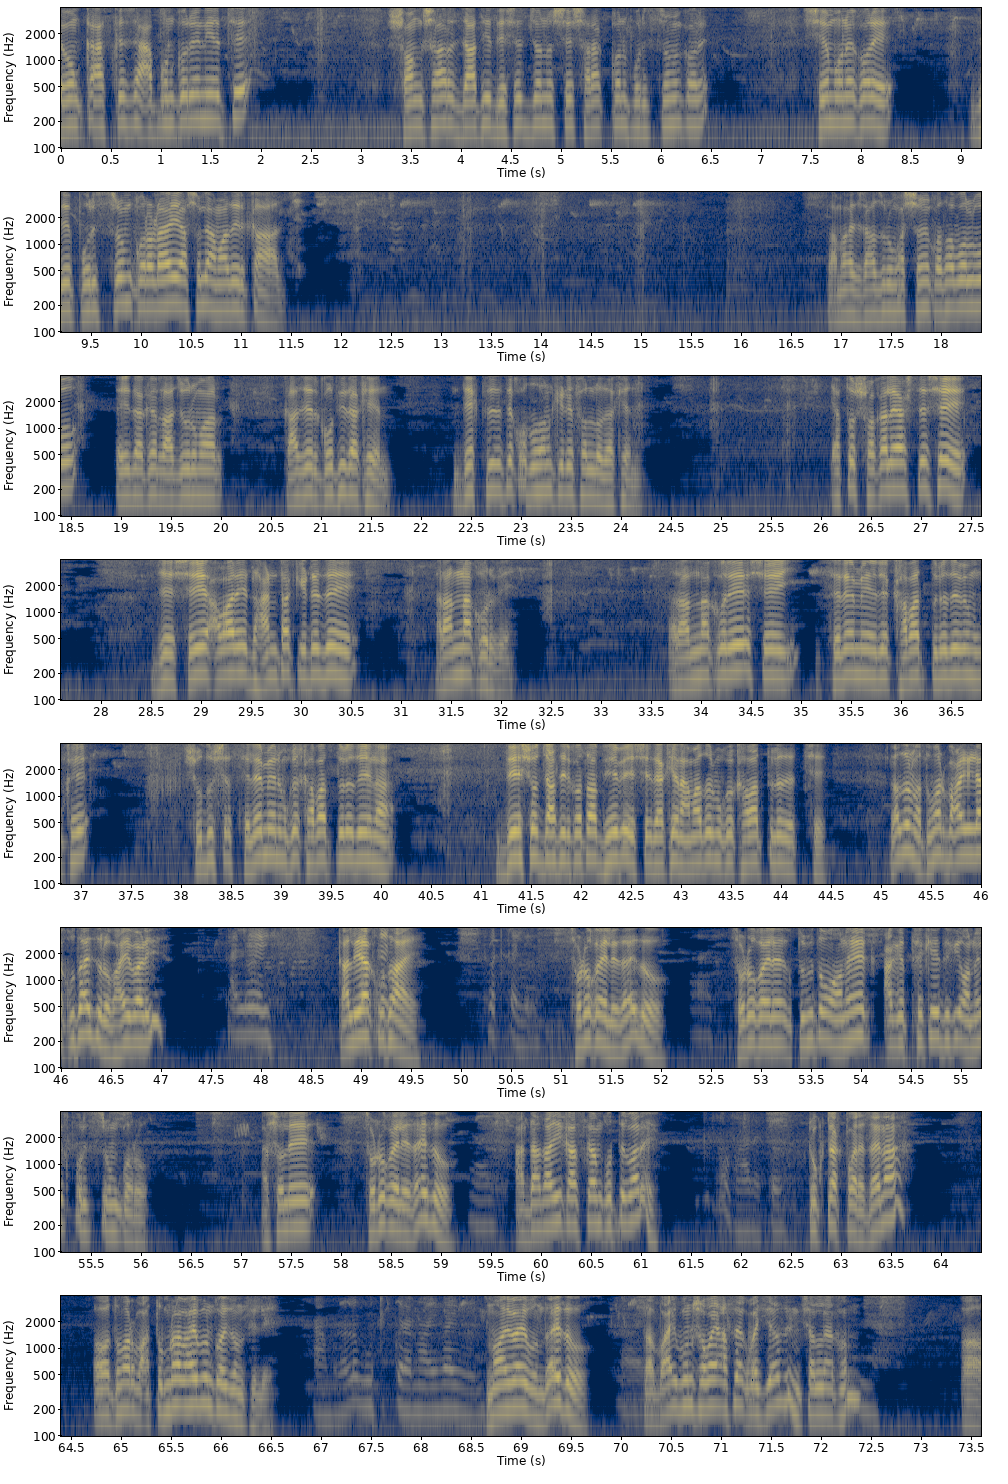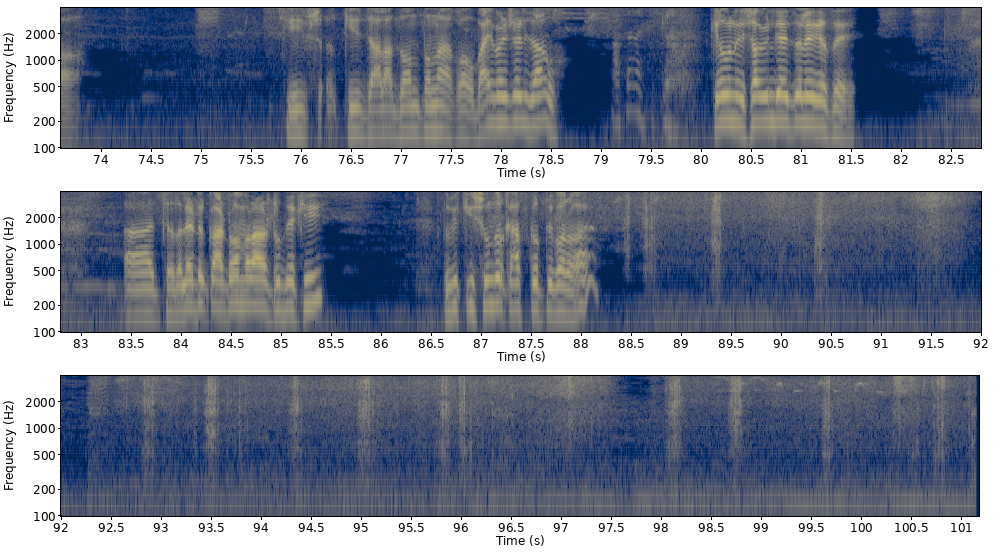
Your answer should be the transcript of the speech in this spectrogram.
এবং কাজকে সে আপন করে নিয়েছে। সংসার, জাতি, দেশের জন্য সে সারাক্ষণ পরিশ্রম করে। সে মনে করে যে পরিশ্রম করাটাই আসলে আমাদের কাজ। তো আমরা রাজুর মার সঙ্গে কথা বলব। এই দেখেন রাজুর মার কাজের গতি দেখেন। দেখতে দেখতে কত ধান কেটে ফেলল দেখেন। এত সকালে আসছে সে যে সে আবার এই ধানটা কেটে যে রান্না করবে। রান্না করে সেই ছেলে মেয়ের খাবার তুলে দেবে মুখে। শুধু সে ছেলে মেয়ের মুখে খাবার তুলে দেয় না দেশ ও জাতির কথা ভেবে সে দেখেন আমাদের মুখে খাবার তুলে দিচ্ছে। রাজুর মা তোমার বাড়িটা কোথায় ছিল ভাই বাড়ি? কালিয়া কোথায়? ছোটো কাইলে তাই তো? ছোটো কাইলে তুমি তো অনেক আগের থেকে দেখি অনেক পরিশ্রম করো। আসলে ছোটো কাইলে তাই তো? আর দাদা কি কাজ কাম করতে পারে টুকটাক পারে তাই না? ও তোমার তোমরা ভাই বোন কয়জন ছিলে? নয় ভাই বোন তাই তো? তা ভাই বোন সবাই আছে এক বেঁচে আছে ইনশাল্লাহ এখন? ও কি কি জ্বালা যন্ত্রণা কও ভাই বাড়ি টাড়ি যাও? কেউ নেই সব ইন্ডিয়ায় চলে গেছে। আচ্ছা তাহলে একটু কাটো, আমরা আর একটু দেখি। তুমি কি সুন্দর কাজ করতে পারো হ্যাঁ?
